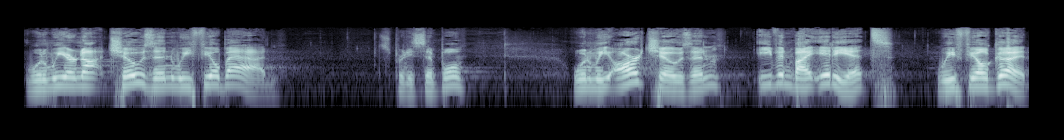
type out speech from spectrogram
when we are not chosen, we feel bad. It's pretty simple. When we are chosen, even by idiots, we feel good.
